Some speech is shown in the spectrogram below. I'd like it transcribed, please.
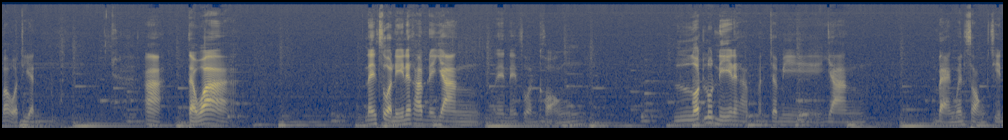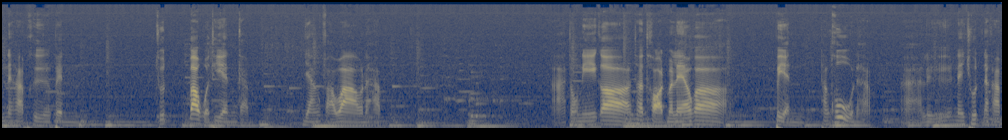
บ้าหัวเทียนอ่าแต่ว่าในส่วนนี้นะครับในยางในในส่วนของ รถรุ่นนี้นะครับ มันจะมียางแบ่งเป็น 2 ชิ้นนะครับ คือเป็นชุดเบ้าหัวเทียนกับยางฝาวาล์วนะครับอ่าตรงนี้ก็ถ้าถอดมาแล้วก็เปลี่ยนทั้งคู่นะครับอ่าหรือในชุดนะครับ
